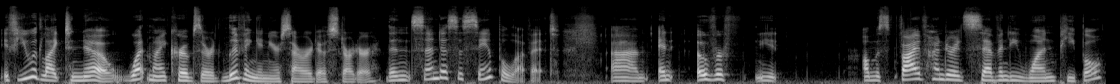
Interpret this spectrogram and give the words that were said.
If you would like to know what microbes are living in your sourdough starter, then send us a sample of it." Um, and over you, almost 571 people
